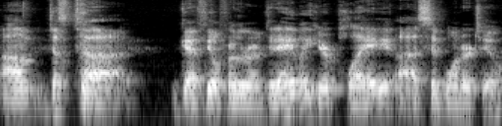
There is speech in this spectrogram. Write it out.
Um, just to get a feel for the room, did anybody here play uh, Civ 1 or 2?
